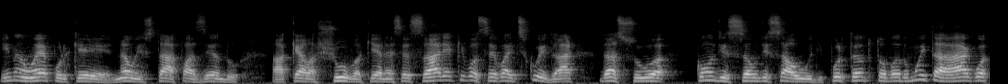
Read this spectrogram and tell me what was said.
E não é porque não está fazendo aquela chuva que é necessária que você vai descuidar da sua condição de saúde. Portanto, tomando muita água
